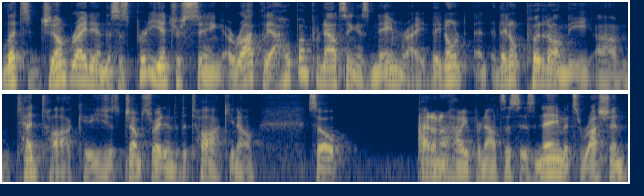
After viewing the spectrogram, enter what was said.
let's jump right in. This is pretty interesting. Irakli, I hope I'm pronouncing his name right. They don't they don't put it on the um, TED Talk. He just jumps right into the talk, you know. So I don't know how he pronounces his name. It's Russian.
